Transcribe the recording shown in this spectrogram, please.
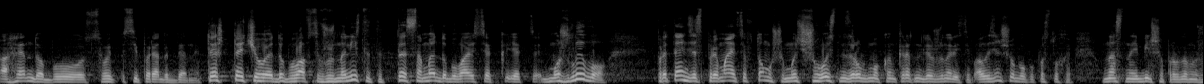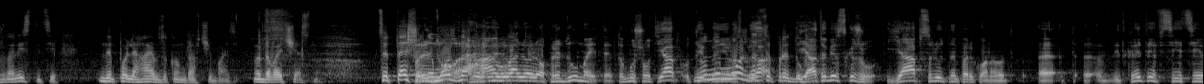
агенду або свій, свій порядок денний. Те, те, чого я добувався в журналісти, те, те саме добуваюся, як, як це. Можливо, претензія сприймається в тому, що ми чогось не зробимо конкретно для журналістів. Але з іншого боку, послухай, у нас найбільша проблема в журналістиці не полягає в законодавчій базі. Ну давай чесно. Це те, що не можна урегулювати. алло, алло, придумайте. Тому що от я ти Ну, не мені можна розказав- це придумати. Я тобі скажу, я абсолютно переконаний. От е, т- е, відкрити всі ці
